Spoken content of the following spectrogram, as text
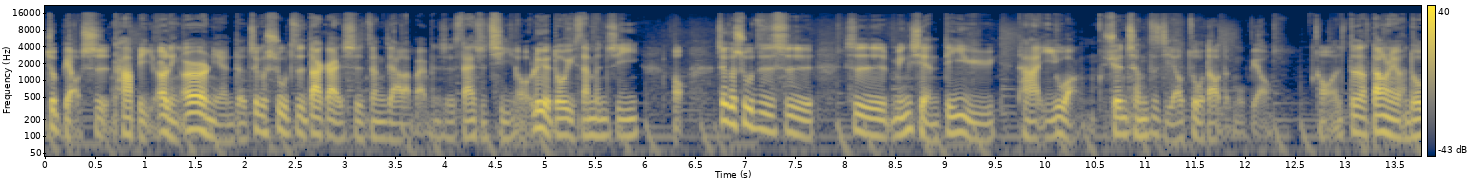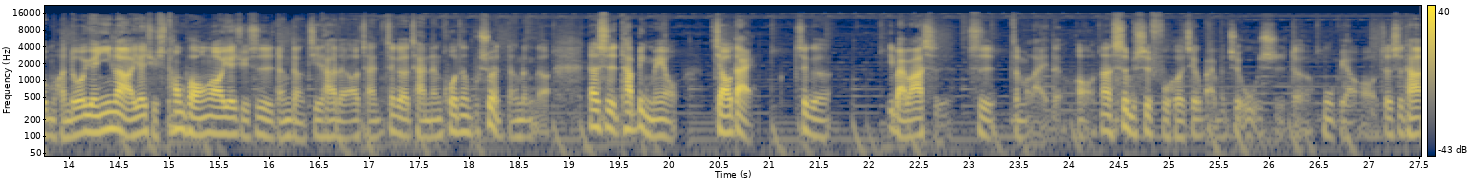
就表示它比二零二二年的这个数字大概是增加了百分之三十七哦，略多于三分之一哦。这个数字是是明显低于它以往宣称自己要做到的目标哦。这当然有很多很多原因啦，也许是通膨哦，也许是等等其他的哦产这个产能扩增不顺等等的，但是它并没有交代这个一百八十。是怎么来的哦？那是不是符合这个百分之五十的目标哦？这是他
